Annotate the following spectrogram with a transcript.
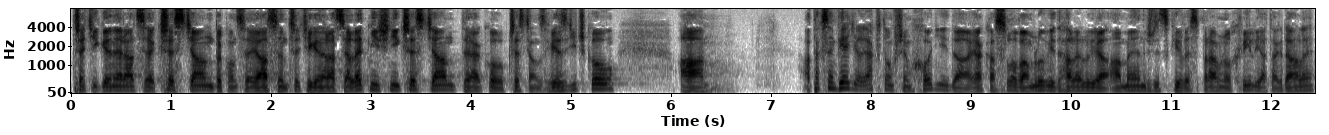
Třetí generace křesťan, dokonce já jsem třetí generace letniční křesťan, to je jako křesťan s hvězdičkou. A, a tak jsem věděl, jak v tom všem chodit a jaká slova mluvit, haleluja, amen, vždycky ve správnou chvíli a tak dále.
